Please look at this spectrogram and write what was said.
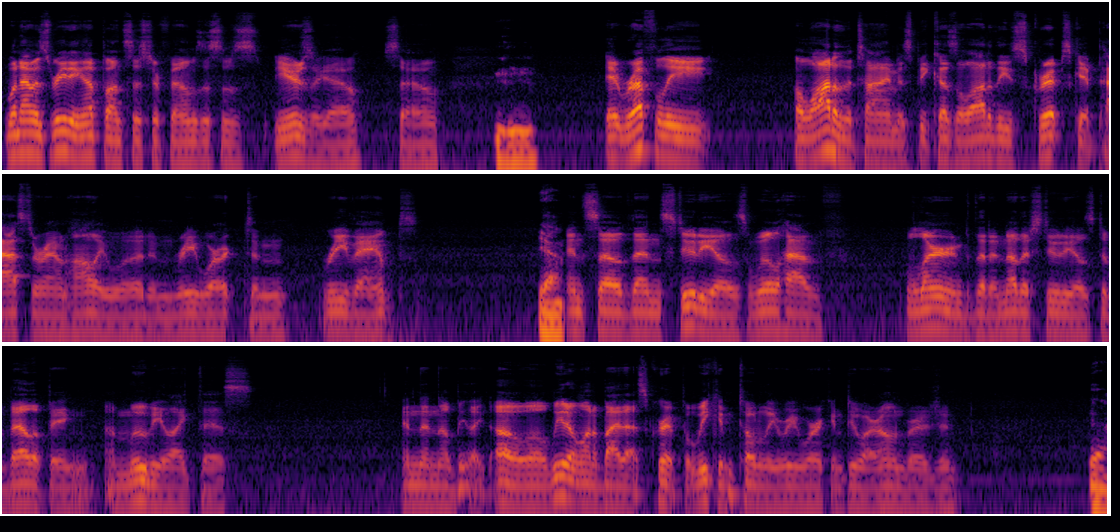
when I was reading up on sister films, this was years ago, so mhm. it roughly a lot of the time is because a lot of these scripts get passed around Hollywood and reworked and revamped. Yeah. And so then studios will have learned that another studio is developing a movie like this. And then they'll be like, oh, well, we don't want to buy that script, but we can totally rework and do our own version. Yeah.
